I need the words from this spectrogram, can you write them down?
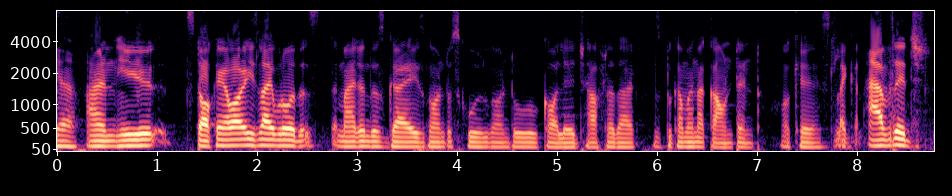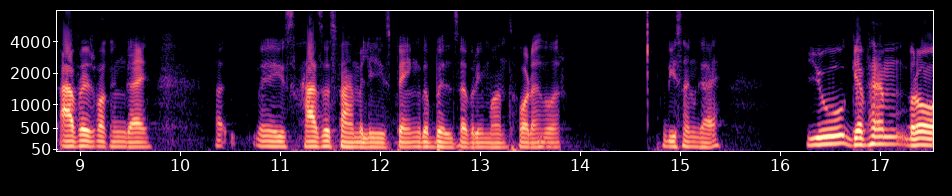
yeah and he's talking about he's like bro this imagine this guy has gone to school gone to college after that he's become an accountant okay it's like an average average fucking guy. Uh, he has his family he's paying the bills every month whatever. Decent guy. You give him bro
